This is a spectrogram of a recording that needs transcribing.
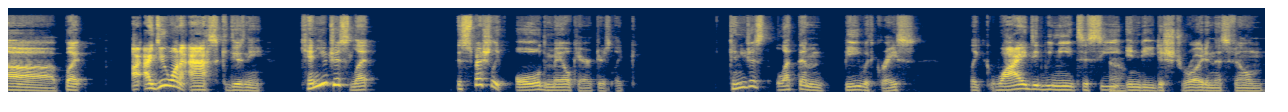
uh, but I, I do want to ask Disney, can you just let, especially old male characters, like, can you just let them be with grace? Like, why did we need to see Yeah. Indy destroyed in this film?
